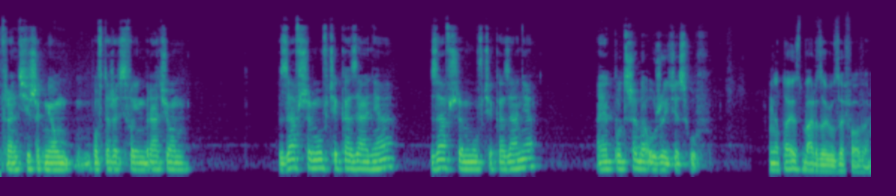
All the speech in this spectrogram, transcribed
Franciszek miał powtarzać swoim braciom zawsze mówcie kazania, zawsze mówcie kazania, a jak potrzeba użyjcie słów. No to jest bardzo Józefowe.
